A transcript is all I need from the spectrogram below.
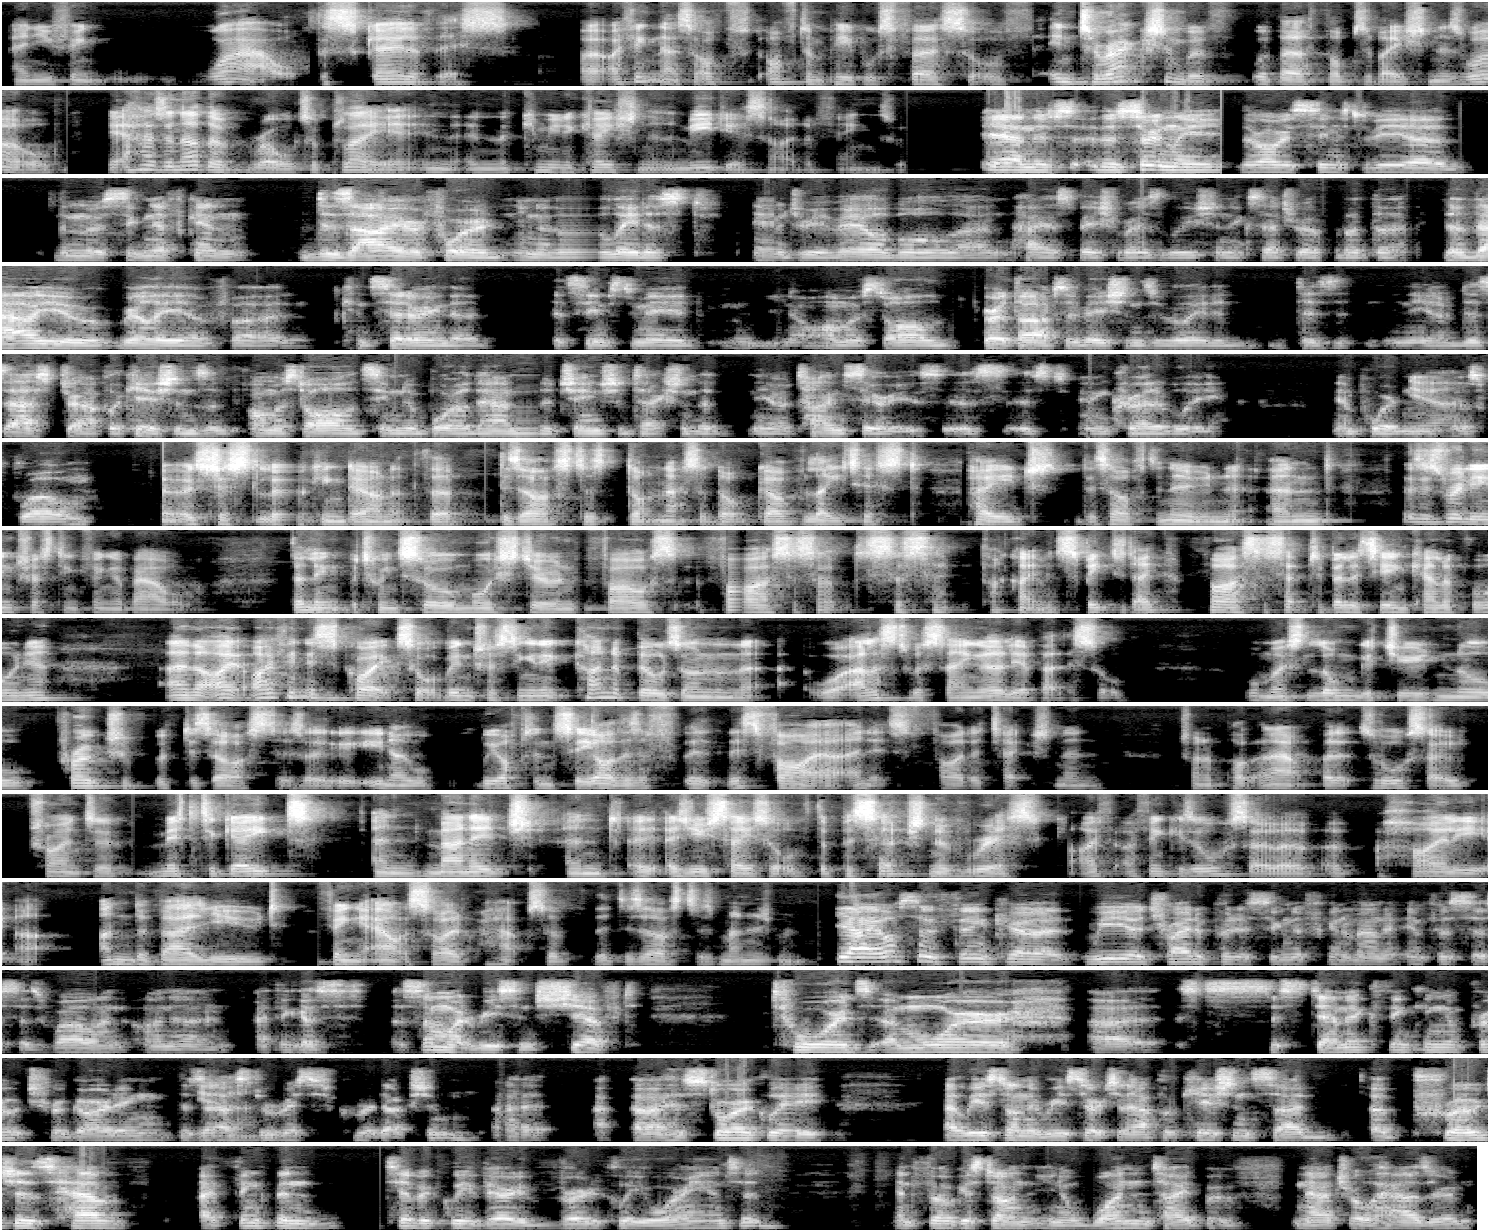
and you think, wow, the scale of this. I think that's often people's first sort of interaction with, with Earth observation as well. It has another role to play in, in the communication and the media side of things. Yeah, and there's there's certainly there always seems to be a the most significant desire for you know the latest imagery available, uh, highest spatial resolution, etc. But the the value really of uh, considering that it seems to me, you know, almost all Earth observations related, dis, you know, disaster applications, almost all seem to boil down to change detection. That you know, time series is is incredibly important yeah. as well. I was just looking down at the disasters.nasa.gov latest page this afternoon, and there's this really interesting thing about the link between soil moisture and fire, fire suscept- I can't even speak today, fire susceptibility in California. And I, I think this is quite sort of interesting, and it kind of builds on what Alastair was saying earlier about this sort of almost longitudinal approach with disasters. Uh, you know, we often see, oh, there's a this fire, and it's fire detection and trying to put that out, but it's also trying to mitigate and manage, and as you say, sort of the perception of risk. I, I think is also a, a highly uh, undervalued thing outside perhaps of the disasters management? Yeah i also think uh, we uh, try to put a significant amount of emphasis as well on, on a i think a, a somewhat recent shift towards a more uh, systemic thinking approach regarding disaster yeah. risk reduction. Uh, uh, historically at least on the research and application side approaches have i think been typically very vertically oriented and focused on you know one type of natural hazard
